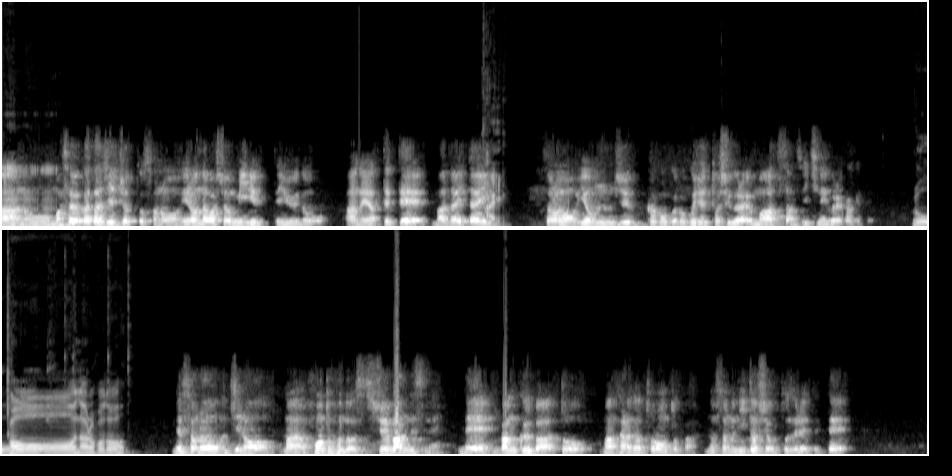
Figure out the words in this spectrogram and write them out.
あのまあ、そういう形でちょっとそのいろんな場所を見るっていうのをあのやってて、まあ、大体その40カ国、60都市ぐらいを回ってたんです、1年ぐらいかけて。おおなるほど。で、そのうちの、まあ、本当本当終盤ですね。で、バンクーバーと、まあ、カナダ、トロントかのその2都市を訪れてて、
